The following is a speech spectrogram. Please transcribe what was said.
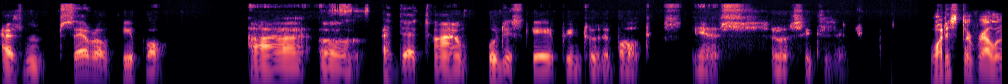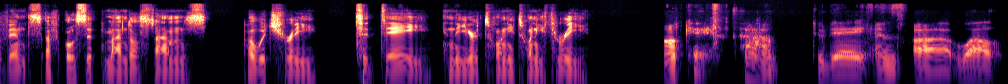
as m- several people uh, uh, at that time would escape into the Baltics, yes, through citizenship. What is the relevance of Osip Mandelstam's poetry today in the year 2023? Okay. Um, today, and uh, well,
